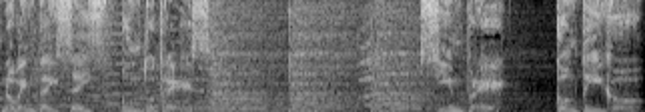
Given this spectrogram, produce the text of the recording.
96.3. Siempre contigo.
